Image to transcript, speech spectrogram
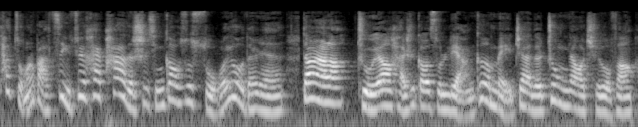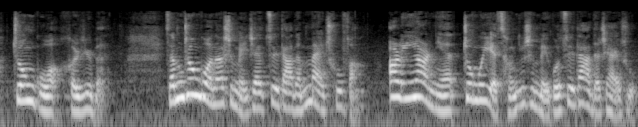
他总是把自己最害怕的事情告诉所有的人。当然了，主要还是告诉两个美债的重要持有方——中国和日本。咱们中国呢，是美债最大的卖出方。二零一二年，中国也曾经是美国最大的债主，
